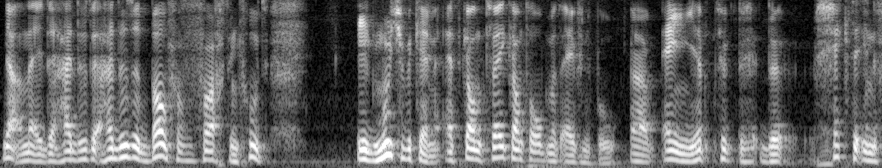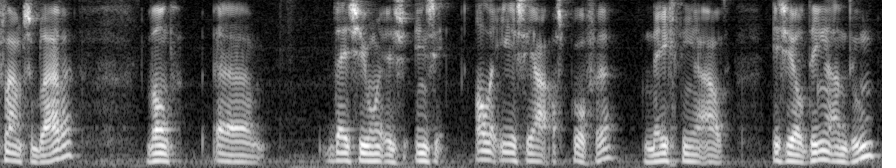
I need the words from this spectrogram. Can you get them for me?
ja, nee, de- hij, doet, het- hij doet het boven verwachting goed. Ik moet je bekennen, het kan twee kanten op met Evenepoel. Eén, je hebt natuurlijk de, de gekte in de Vlaamse bladen. Want deze jongen is in zijn allereerste jaar als prof, hè, 19 jaar oud, is hij al dingen aan het doen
